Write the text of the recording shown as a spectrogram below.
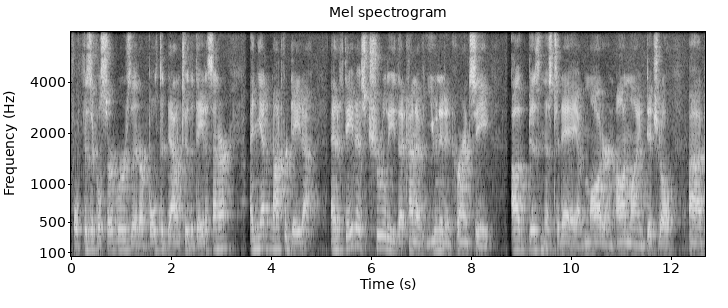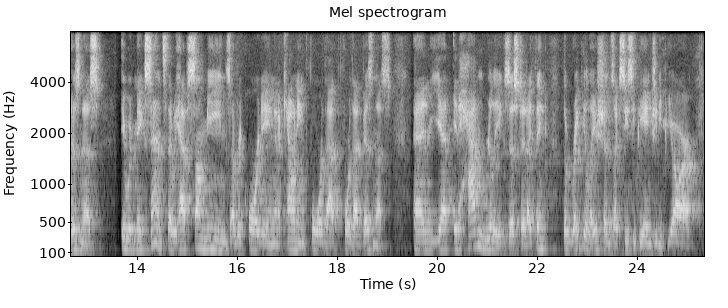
for physical servers that are bolted down to the data center, and yet not for data. And if data is truly the kind of unit and currency of business today, of modern online digital uh, business, it would make sense that we have some means of recording and accounting for that for that business. And yet it hadn't really existed. I think the regulations like CCPA and GDPR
